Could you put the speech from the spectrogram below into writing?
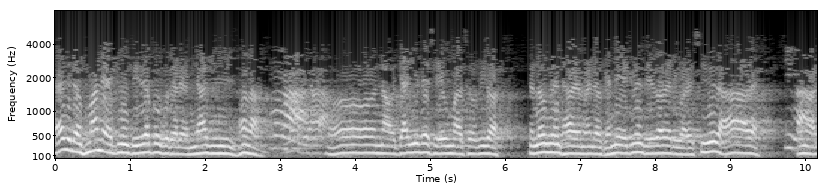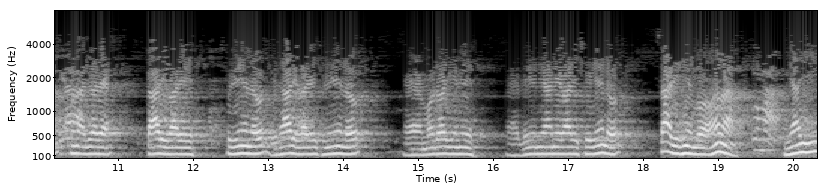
အဲဒီလိုမှန်းတဲ့အပြင်ဒီတဲ့ပုဂ္ဂိုလ်တွေလည်းအများကြီးဟုတ်လားမှန်ပါဗျာ။ဩနောက်ကြာကြီးသက်စီဥမှာဆိုပြီးတော့ နှလုံးသွင်းထားရမယ်လို့ခဏအတွင်းသေးသွားတဲ့လူကလည်းရှိသေးတာပဲရှိ။ပါခုနဗျာခုနပြောတဲ့ကားတွေပါလေချွေရင်းလို့ဒရားတွေပါလေချွေရင်းလို့အဲမော်တော်ယာဉ်တွေအဲလေယာဉ်တွေပါလေချွေရင်းလို့စသည်ဖြင့်ပေါ့ဟုတ်လားမှန်ပါအများကြီး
